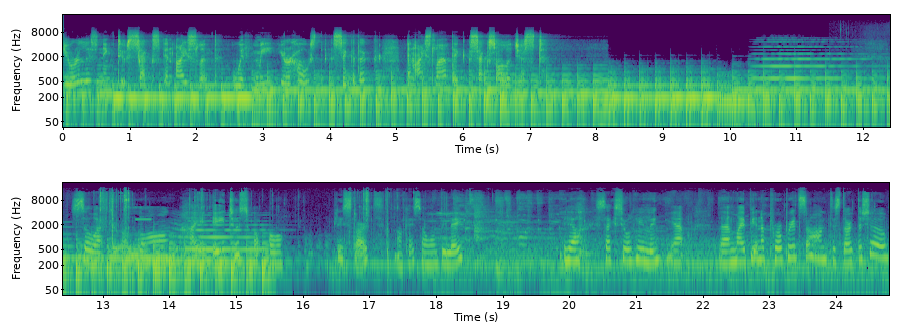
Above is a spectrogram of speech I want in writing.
You're listening to Sex in Iceland with me, your host, Sigga Dögg, an Icelandic sexologist. So after a long hiatus, uh oh, please start. Okay, so I won't be late. Yeah, sexual healing. Yeah, that might be an appropriate song to start the show.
